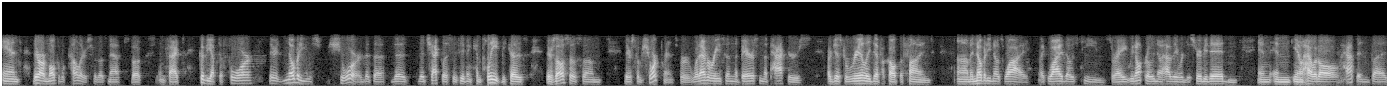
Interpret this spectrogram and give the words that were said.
and there are multiple colors for those math books. In fact, could be up to four. There, nobody's sure that the the the checklist is even complete because there's also some there's some short prints for whatever reason. The Bears and the Packers are just really difficult to find, um, and nobody knows why. Like why those teams, right? We don't really know how they were distributed and and and you know how it all happened, but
